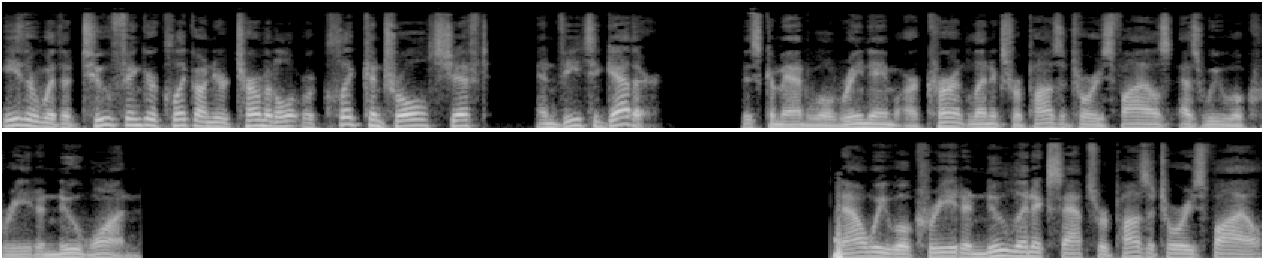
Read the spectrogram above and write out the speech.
either with a two-finger click on your terminal or click Ctrl, Shift, and V together. This command will rename our current Linux repositories files as we will create a new one. Now we will create a new Linux apps repositories file,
